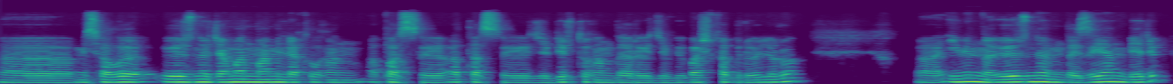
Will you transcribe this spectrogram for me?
Мисалы өзүнө жаман мамиле кылган апасы атасы же бир туугандары же башка бирөөлөрү именно өзүнө мындай зыян берип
